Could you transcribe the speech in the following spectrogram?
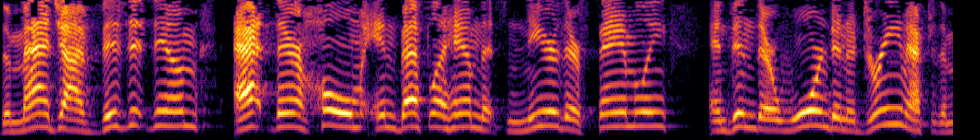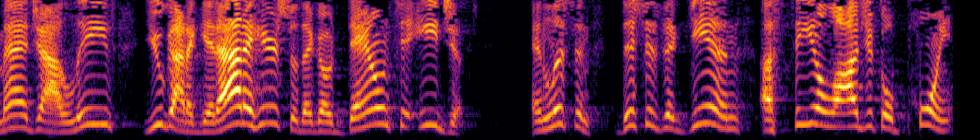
The Magi visit them at their home in Bethlehem that's near their family and then they're warned in a dream after the Magi leave, you got to get out of here. So they go down to Egypt. And listen, this is again a theological point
